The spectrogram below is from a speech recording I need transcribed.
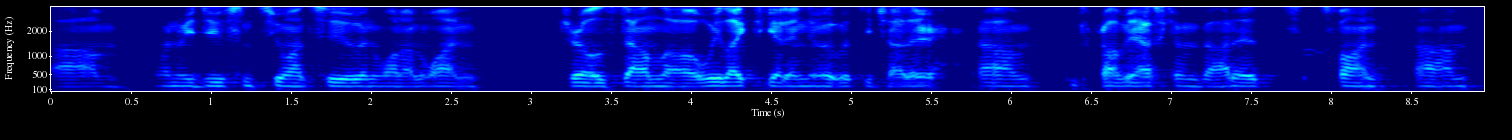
um, when we do some two on two and one on one drills down low. We like to get into it with each other. Um, you could probably ask him about it. It's, it's fun. Um,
